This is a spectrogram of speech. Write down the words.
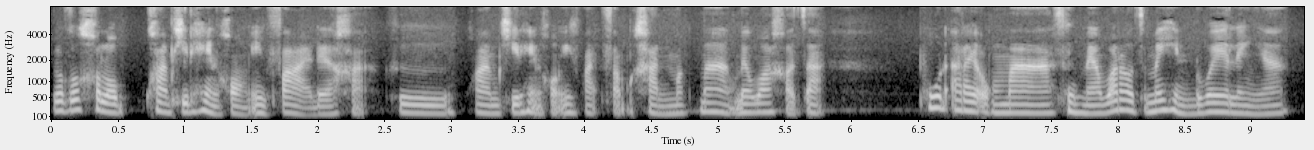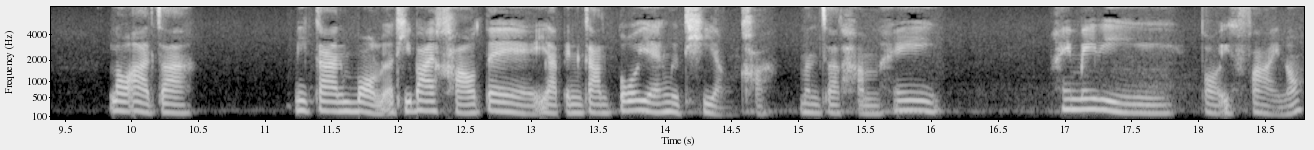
แล้วก็เคารพความคิดเห็นของอีกฝ่ายด้วยค่ะ คือความคิดเห็นของอีกฝ่ายสำคัญมาก ๆ ไม่ว่าเขาจะพูดอะไรออกมาถึงแม้ว่าเราจะไม่เห็นด้วยอะไรเงี้ย เราอาจจะมีการบอกหรืออธิบายเขาแต่อย่าเป็นการโต้แย้งหรือเถียงค่ะ มันจะทำให้ให้ไม่ดีต่ออีกฝ่ายเนาะ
